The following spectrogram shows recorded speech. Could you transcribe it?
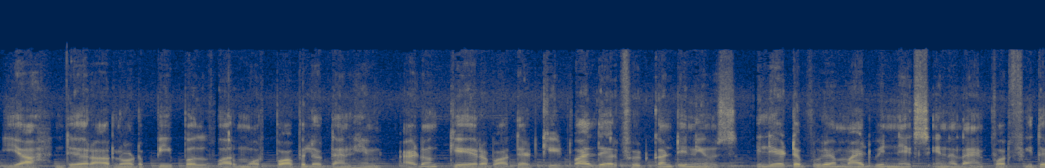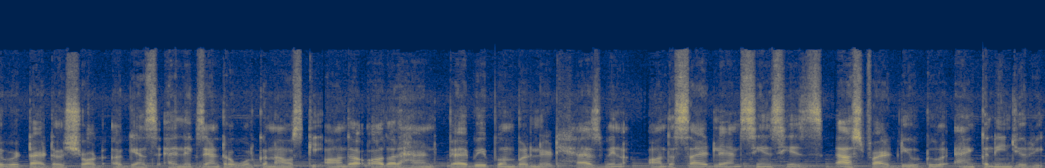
yeah, there are a lot of people who are more popular than him. I don't care about that kid. While their feud continues, Ilia Topuria might be next in a line for featherweight title shot against Alexander Volkanovski. On the other hand, Paddy Pimblett has been on the sideline since his last fight due to ankle injury.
